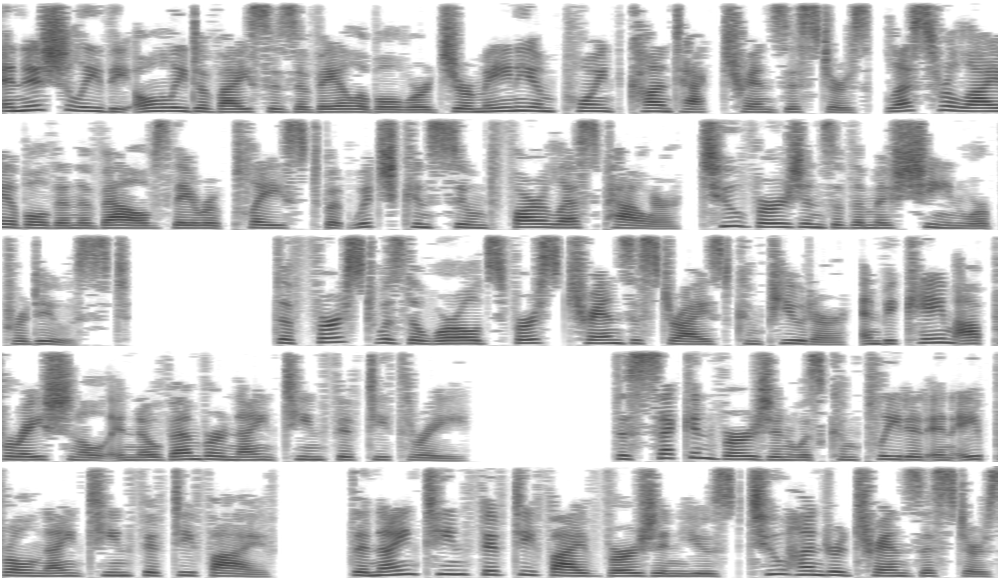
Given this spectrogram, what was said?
Initially the only devices available were germanium point contact transistors, less reliable than the valves they replaced but which consumed far less power. Two versions of the machine were produced. The first was the world's first transistorized computer, and became operational in November 1953. The second version was completed in April 1955. The 1955 version used 200 transistors,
